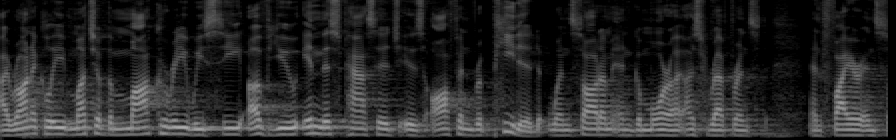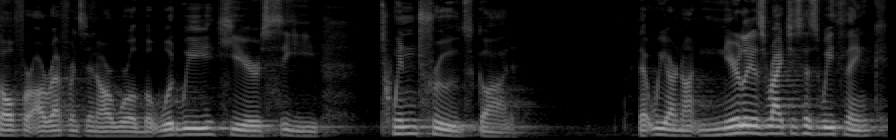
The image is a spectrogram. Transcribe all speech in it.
Ironically, much of the mockery we see of you in this passage is often repeated when Sodom and Gomorrah is referenced and fire and sulfur are referenced in our world. But would we here see twin truths, God, that we are not nearly as righteous as we think,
